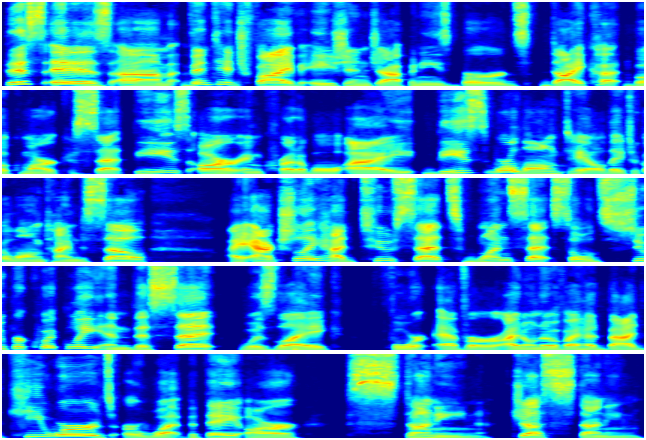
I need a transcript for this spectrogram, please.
This is um, vintage five Asian Japanese birds die cut bookmark set. These are incredible. I these were long tail. They took a long time to sell. I actually had two sets. One set sold super quickly, and this set was like forever. I don't know if I had bad keywords or what, but they are stunning, just stunning.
